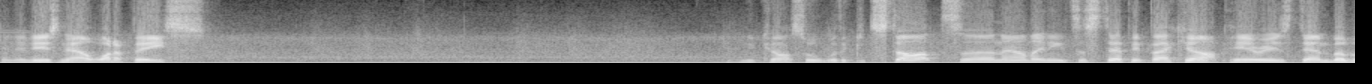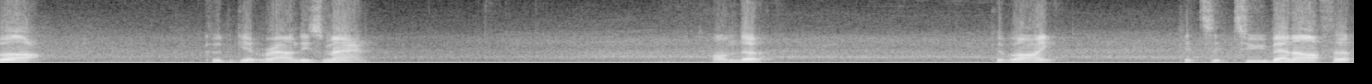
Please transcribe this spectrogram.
And it is now one apiece. Newcastle with a good start. Uh, now they need to step it back up. Here is Demba Ba. Couldn't get round his man. Honda. Goodbye. Gets it to Ben Arfa.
